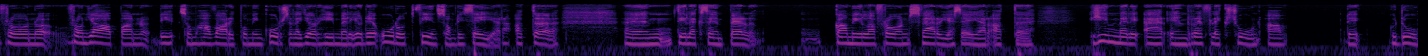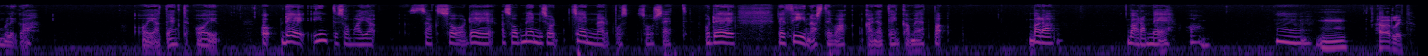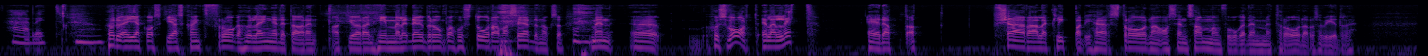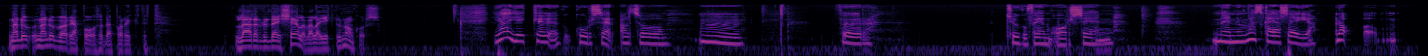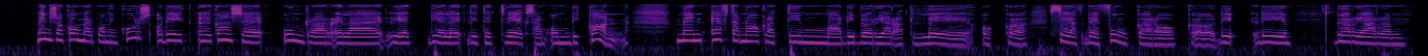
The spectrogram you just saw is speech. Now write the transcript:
från, från Japan, de som har varit på min kurs eller gör himmel, och det är oerhört fint som de säger. Att äh, till exempel Camilla från Sverige säger att äh, himmel är en reflektion av det gudomliga. Och jag tänkte, oj. Och det är inte som har jag sagt så. Det är, alltså, människor känner på så sätt. Och det är det finaste vad kan jag tänka mig, att bara vara med. Och, mm, Mm, härligt. härligt. Mm. Hördu Eija Koski, jag ska inte fråga hur länge det tar en att göra en himmel. Det beroende på hur stor och avancerad den också. Men eh, hur svårt eller lätt är det att, att skära eller klippa de här stråna och sen sammanfoga dem med trådar och så vidare? När du, när du började på så där på riktigt, lärde du dig själv eller gick du någon kurs? Jag gick eh, kurser alltså mm, för 25 år sedan. Men vad ska jag säga? No, människor kommer på min kurs och de eh, kanske undrar eller de är lite tveksam om de kan. Men efter några timmar de börjar att le och uh, se att det funkar och uh, de, de börjar um,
